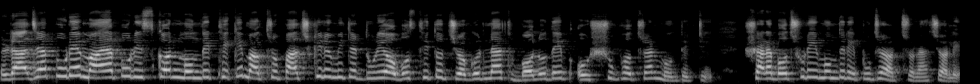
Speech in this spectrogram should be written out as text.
রাজাপুরে মায়াপুর ইস্কন মন্দির থেকে মাত্র পাঁচ কিলোমিটার দূরে অবস্থিত জগন্নাথ, বলদেব ও সুভদ্রার মন্দিরটি। সারা বছর এই মন্দিরে পূজা অর্চনা চলে।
